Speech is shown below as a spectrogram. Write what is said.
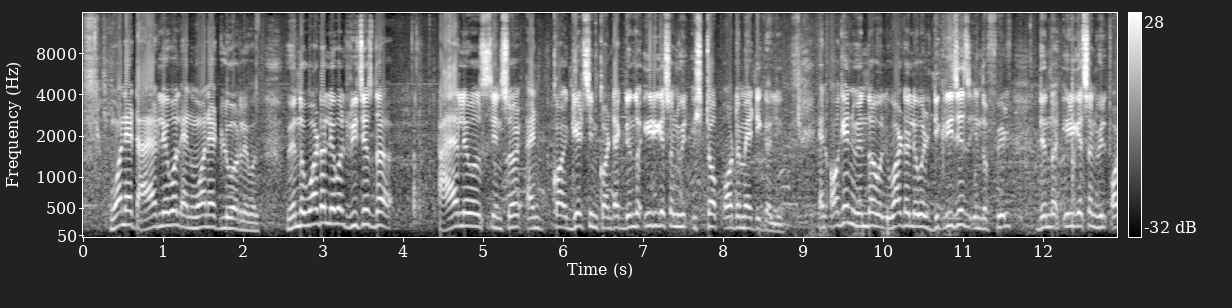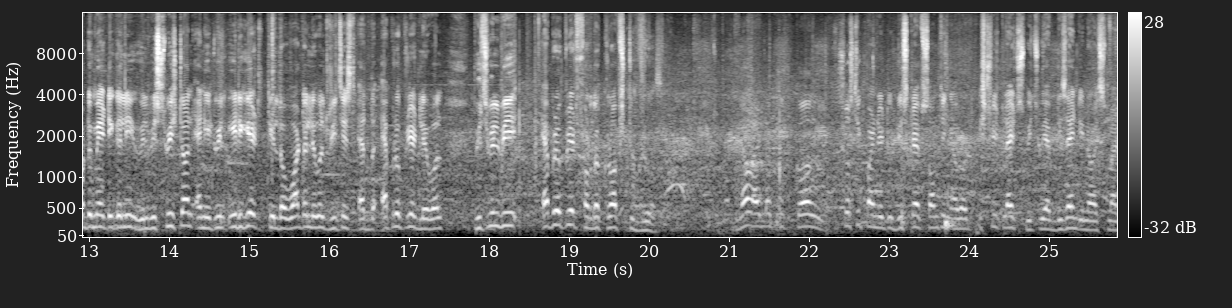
one at higher level and one at lower level. When the water level reaches the higher level sensor and gets in contact then the irrigation will stop automatically and again when the water level decreases in the field then the irrigation will automatically will be switched on and it will irrigate till the water level reaches at the appropriate level which will be appropriate for the crops to grow. Now I'd like to call Swastik Pandey to describe something about street lights which we have designed in our smart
